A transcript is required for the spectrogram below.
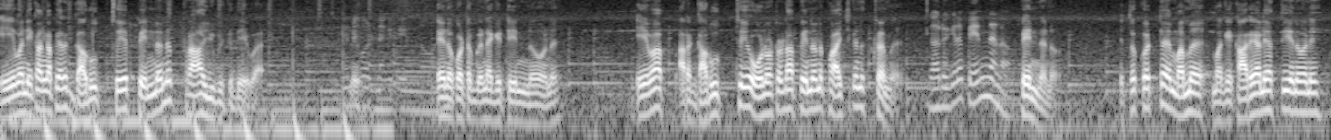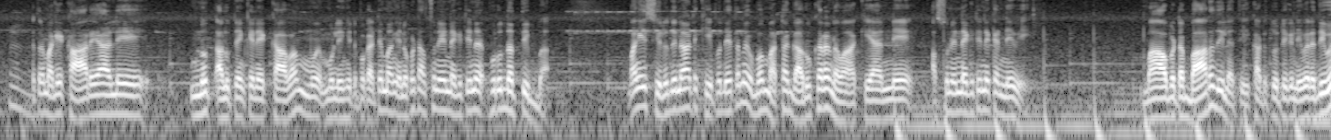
ඒව නිකන් අප ගරුත්වය පෙන්න්නන ප්‍රායුගික දේවල්. එනකොට නැගටින්න ඕන ඒවා අර ගරුත්තය ඕනොටඩා පෙන්න්න පාචිකන ක්‍රම ගරු කියල පෙන්න්නනවා. පෙන්න්නනවා. එතකොට මම මගේ කාර්යාලයක් තියෙනවනේ එත මගේ කාර්යාලයේ නුත් අලුතෙන් කෙනෙක්කාව මුලින් හිටපුකට මගේ නොකට අසුනේ නැගටින පුරුද්දක් තිබ්බා. මගේ සිළු දෙනාට කීප දෙතම ඔබ මට ගරු කරනවා කියන්නේ අසුනේ නැගටින එක නෙවෙයි. මා ඔබට බාර දීලා තියෙ කටයුතු ටික නිවැරදිව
